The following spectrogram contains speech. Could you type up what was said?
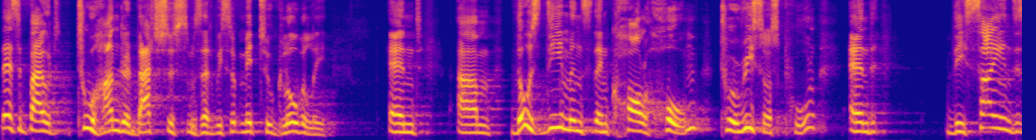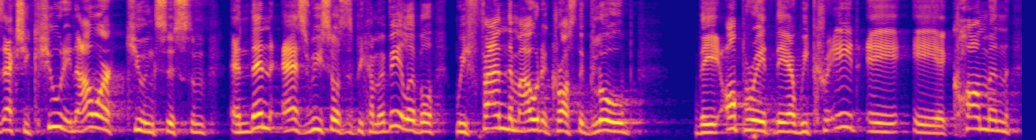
There's about 200 batch systems that we submit to globally. And um, those daemons then call home to a resource pool, and the science is actually queued in our queuing system, and then as resources become available, we fan them out across the globe. They operate there. We create a, a common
